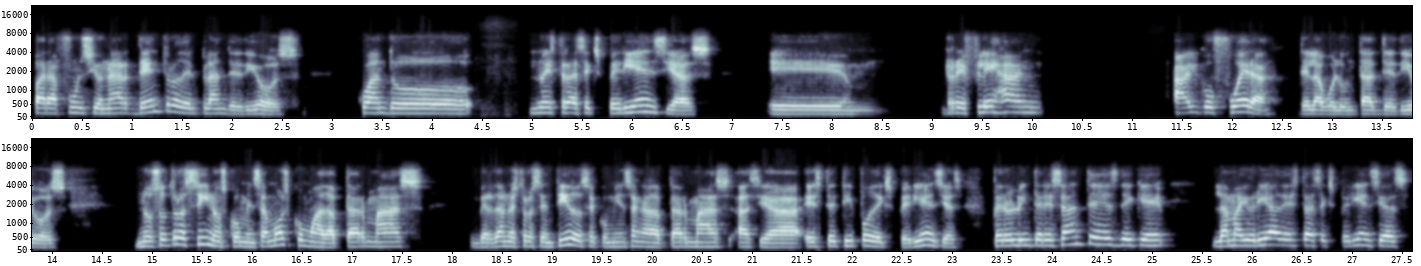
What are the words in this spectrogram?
para funcionar dentro del plan de Dios, cuando nuestras experiencias em, reflejan algo fuera de la voluntad de Dios, nosotros sí nos comenzamos como a adaptar más, ¿verdad? Nuestros sentidos se comienzan a adaptar más hacia este tipo de experiencias. Pero lo interesante es de que la mayoría de estas experiencias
